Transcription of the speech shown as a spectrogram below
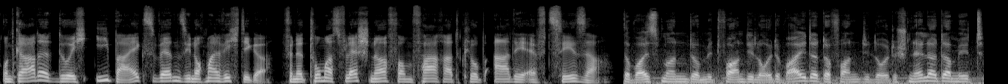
Und gerade durch E-Bikes werden sie nochmal wichtiger, findet Thomas Fleschner vom Fahrradclub ADF Cäsar. Da weiß man, damit fahren die Leute weiter, da fahren die Leute schneller damit.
